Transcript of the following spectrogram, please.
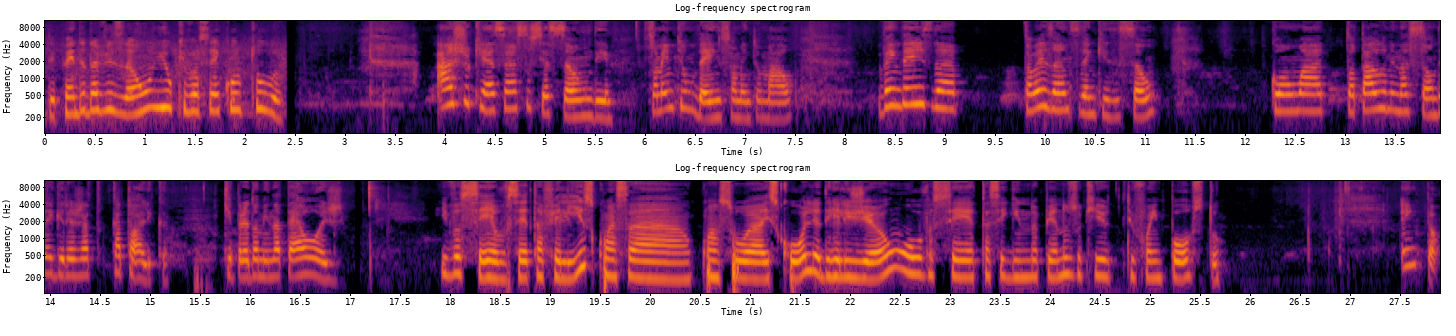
Depende da visão e o que você cultua. Acho que essa associação de somente um bem, somente o um mal, vem desde a, talvez antes da Inquisição, com a total dominação da Igreja Católica, que predomina até hoje. E você, você tá feliz com essa com a sua escolha de religião ou você tá seguindo apenas o que te foi imposto? Então,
